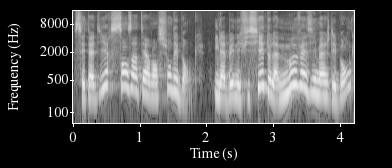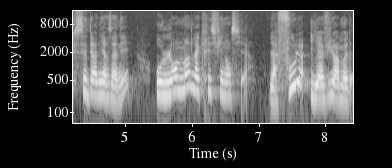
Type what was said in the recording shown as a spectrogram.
c'est-à-dire sans intervention des banques. Il a bénéficié de la mauvaise image des banques ces dernières années au lendemain de la crise financière. La foule y a vu un mode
